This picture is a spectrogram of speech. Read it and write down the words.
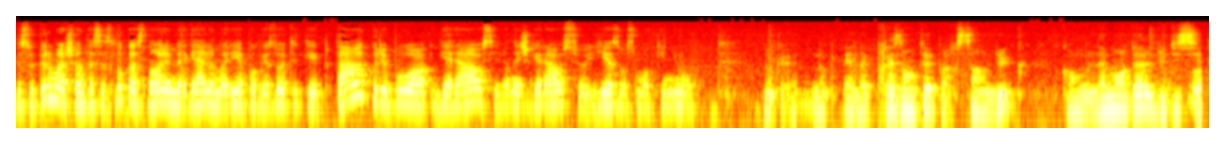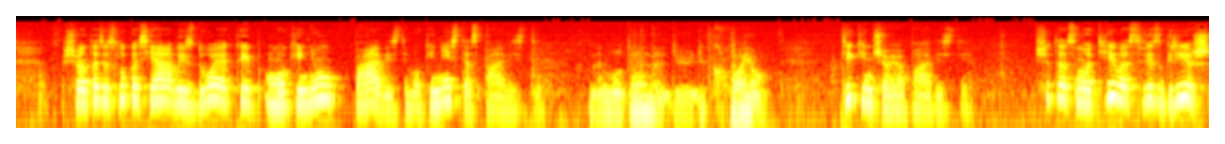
visų pirma, Šventasis Lukas nori mergelę Mariją pavaizduoti kaip tą, kuri buvo geriausia, viena iš geriausių Jėzaus mokinių. Donc, donc elle est présentée par Saint-Luc comme le modèle du disciple. Šventasis Lukas ją vaizduoja kaip mokinių pavyzdį, mokinystės pavyzdį, le modèle du, du croyant. tikinčiojo pavyzdį. Šitas motyvas vis grįž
